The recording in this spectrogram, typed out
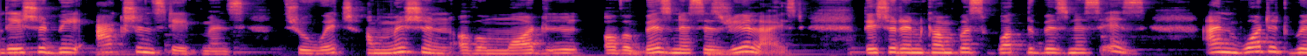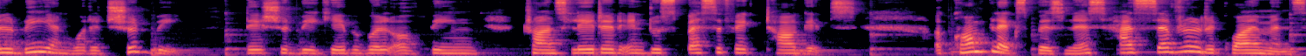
They should be action statements through which a mission of a model of a business is realized. They should encompass what the business is and what it will be and what it should be. They should be capable of being translated into specific targets. A complex business has several requirements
